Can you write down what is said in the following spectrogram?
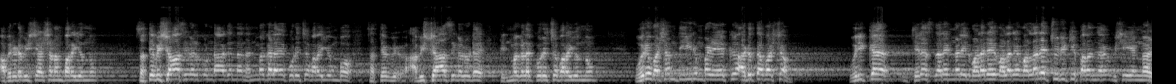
അവരുടെ വിശേഷണം പറയുന്നു. സത്യവിശ്വാസികൾക്കുണ്ടാകുന്ന നന്മകളെ കുറിച്ച് പറയുമ്പോൾ സത്യ അവിശ്വാസികളുടെ തിന്മകളെ കുറിച്ച് പറയുന്നു. ഒരു വശം തീരുമ്പോഴേക്ക് അടുത്ത വർഷം ഒരിക്കൽ ചില സ്ഥലങ്ങളിൽ വളരെ വളരെ വളരെ ചുരുക്കി പറഞ്ഞ വിഷയങ്ങൾ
